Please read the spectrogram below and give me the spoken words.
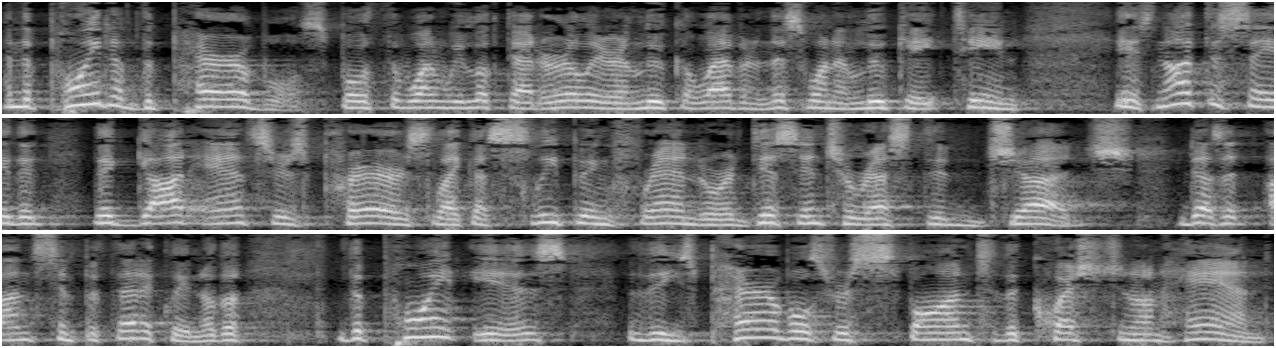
And the point of the parables, both the one we looked at earlier in Luke 11 and this one in Luke 18, is not to say that, that God answers prayers like a sleeping friend or a disinterested judge. He does it unsympathetically. No, the, the point is these parables respond to the question on hand.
